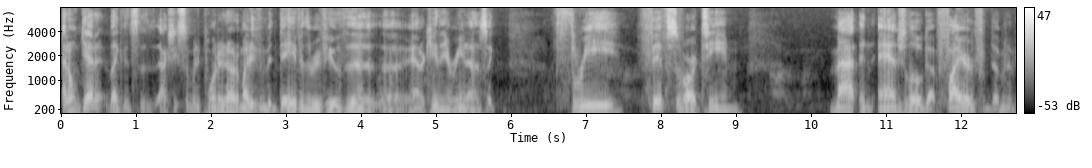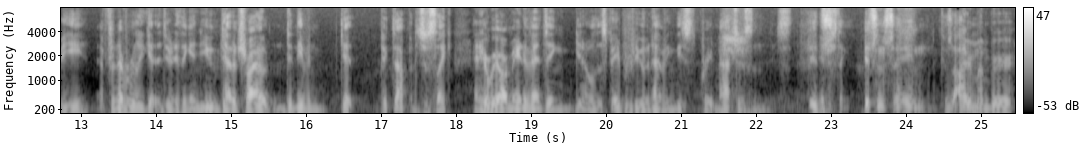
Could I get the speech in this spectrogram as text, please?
I don't get it. Like it's it's actually somebody pointed out. It might have even been Dave in the review of the uh, Anarchy in the Arena. It's like three fifths of our team Matt and Angelo got fired from WWE after never really getting to do anything, and you had a tryout and didn't even get picked up. And it's just like, and here we are main eventing, you know, this pay per view and having these great matches, and it's, It's interesting. It's insane because I remember.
